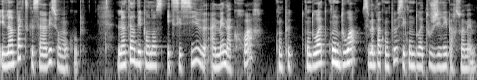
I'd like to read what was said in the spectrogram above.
et l'impact que ça avait sur mon couple. L'interdépendance excessive amène à croire qu'on peut, qu'on doit, qu'on doit, c'est même pas qu'on peut, c'est qu'on doit tout gérer par soi-même.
